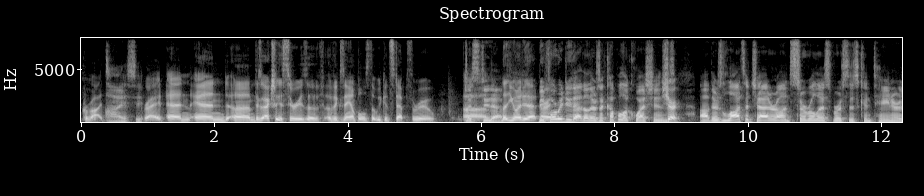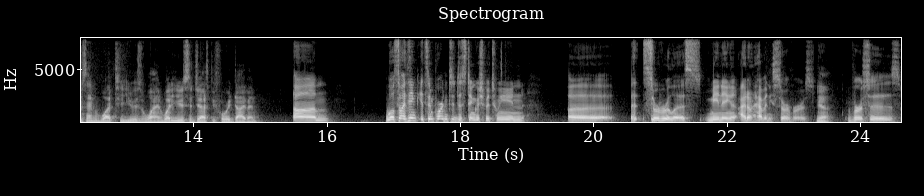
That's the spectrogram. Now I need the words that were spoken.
provides I see. right? And and um, there's actually a series of, of examples that we could step through. Let's do Um, that. But you want to do that? Before right. we do that, though, there's a couple of questions. Sure. Uh, there's lots of chatter on serverless versus containers and what to use when. What do you suggest before we dive in? Um, well, so I think it's important to distinguish between uh, serverless, meaning I don't have any servers, Yeah. versus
